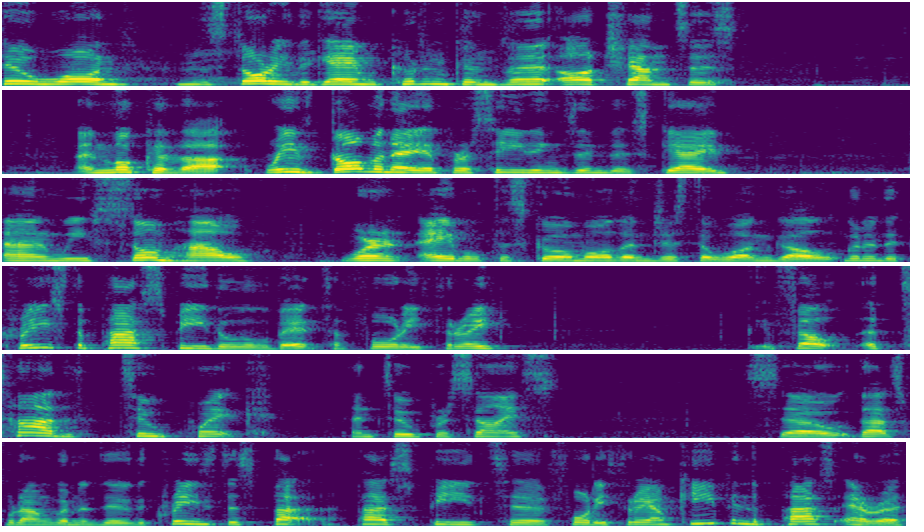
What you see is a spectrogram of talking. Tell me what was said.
2-1. And the story of the game couldn't convert our chances. And look at that. We've dominated proceedings in this game. And we somehow weren't able to score more than just a one goal. I'm going to decrease the pass speed a little bit to 43. It felt a tad too quick and too precise. So that's what I'm going to do. Decrease the pass speed to 43. I'm keeping the pass error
